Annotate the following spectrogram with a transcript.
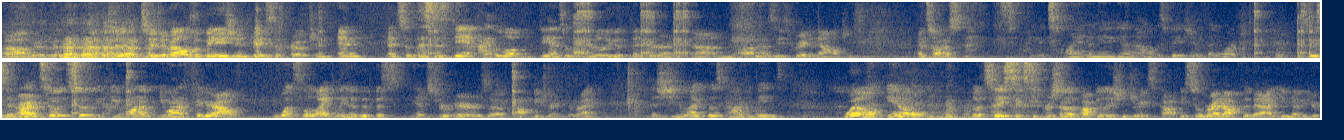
um, to, to, develop a Bayesian-based approach. And, and, and so this is Dan. I love, Dan's a really good thinker and, and uh, has these great analogies. And so I was, explain to me again how this Bayesian thing works. So he said, all right, so, so you want to you wanna figure out what's the likelihood that this hipster here is a coffee drinker, right? Does she like those coffee beans? Well, you know, let's say 60% of the population drinks coffee. So right off the bat, you know, your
